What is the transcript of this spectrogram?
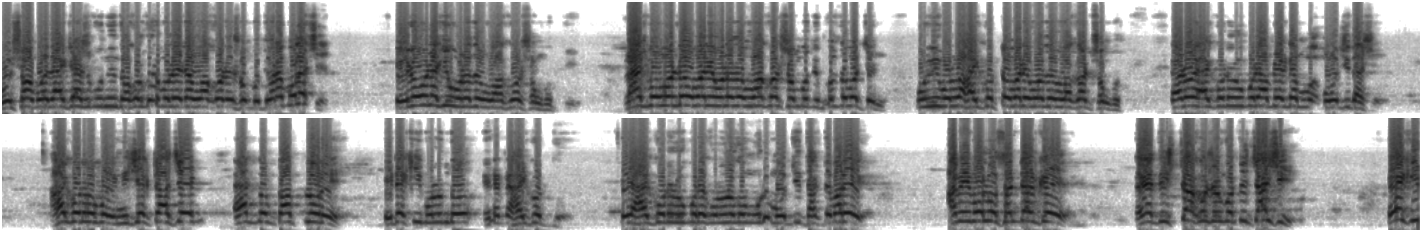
ওই সব কোনদিন দখল করে বলে এটা ওয়াকরের সম্পত্তি। ওরা বলেছেন। এটাও নাকি ওনাদের ওয়াকওয়ার সম্পত্তি। রাজভবনটাও মানে ওনাদের ওয়াকওয়ার সম্পত্তি, বলতে পারছেন? উনি বলব হাইকোর্টটাও মানে ওনাদের ওয়াকওয়ার সম্পত্তি। কারণ হাইকোর্টের উপরে আপনি একটা মসজিদ আছে। হাইকোর্টের উপরে নিচে একটা আছেন একদম টপ ফ্লোরে এটা কি বলুন তো? এটা একটা হাইকোর্ট তো। এই হাইকোর্টের উপরে কোনো রকম মসজিদ থাকতে পারে? আমি বলব সেন্ট্রালকে এটা দৃষ্টি আকর্ষণ করতে চাইছি। এই কি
